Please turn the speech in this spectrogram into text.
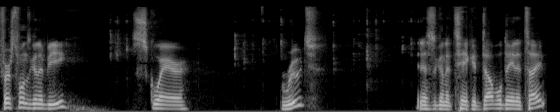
First one's going to be square root. And this is going to take a double data type.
